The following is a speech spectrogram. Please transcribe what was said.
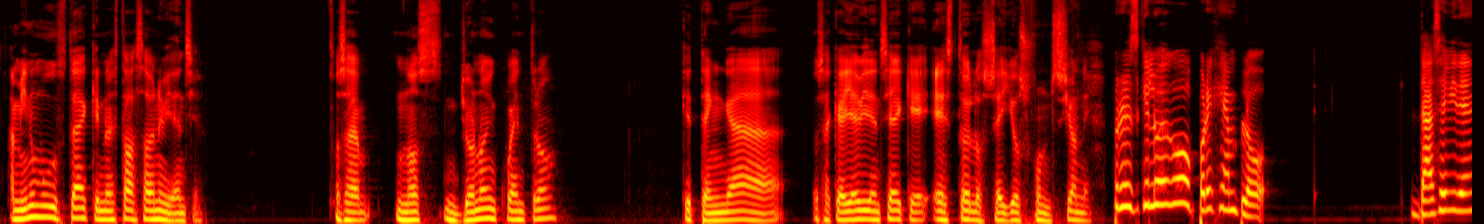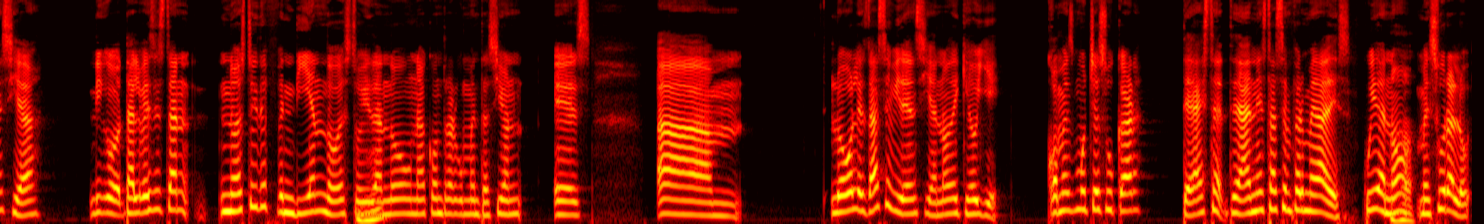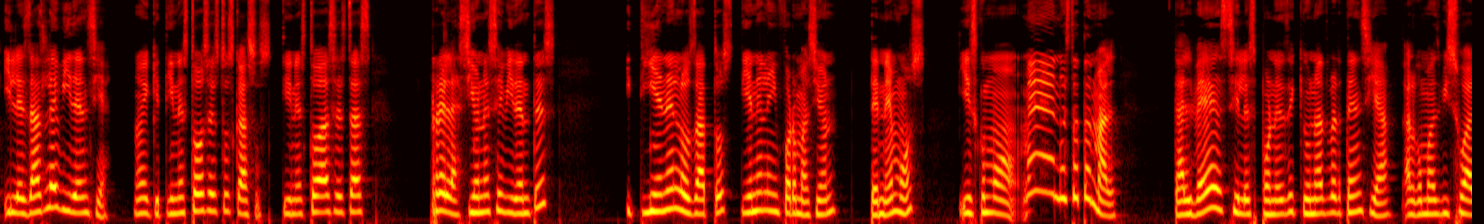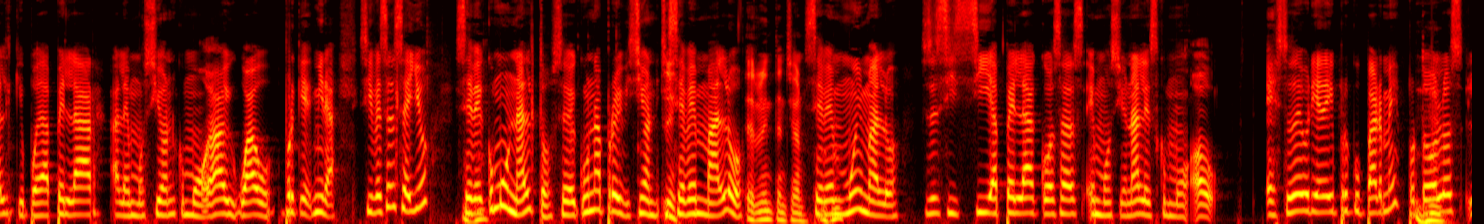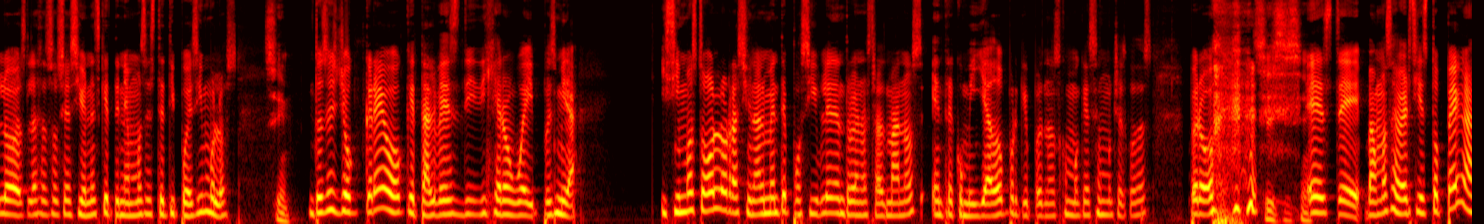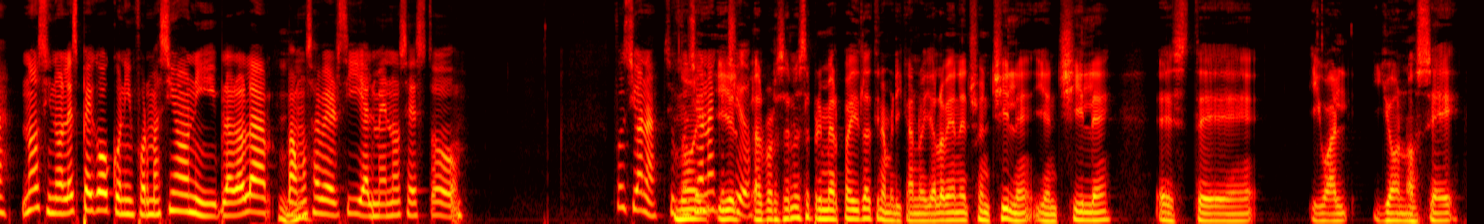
a mí no me gusta que no está basado en evidencia. O sea, no, yo no encuentro que tenga, o sea, que haya evidencia de que esto de los sellos funcione. Pero es que luego, por ejemplo, das evidencia. Digo, tal vez están. No estoy defendiendo, estoy Ujú. dando una contraargumentación. Es. am, luego les das evidencia, ¿no? De que, oye, comes mucho azúcar, te, da esta- te dan estas enfermedades, cuida, ¿no? Ajá. Mesúralo. Y les das la evidencia, ¿no? De que tienes todos estos casos, tienes todas estas relaciones evidentes y tienen los datos, tienen la información, tenemos, y es como, eh, no está tan mal. Tal vez si les pones de que una advertencia, algo más visual que pueda apelar a la emoción, como, ay, wow. Porque mira, si ves el sello, se ve como un alto, se ve como una prohibición y se ve malo, Es la intención. se ve muy malo. Entonces sí, sí apela a cosas emocionales como, oh, esto debería de preocuparme por todas Ujú. los, los- las asociaciones que tenemos a este tipo de símbolos. Sí. Entonces yo creo que tal vez di- dijeron, güey, pues mira, hicimos todo lo racionalmente posible dentro de nuestras manos, entrecomillado, porque pues no es como que hacen muchas cosas, pero Sí, sí, sí. este, vamos a ver si esto pega, ¿no? Si no les pegó con información y bla, bla, bla, vamos a ver si al menos esto funciona. Si No, funciona, y- qué y el- chido. al parecer no es el primer país latinoamericano, ya lo habían hecho en Chile y en Chile, este, igual yo no sé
